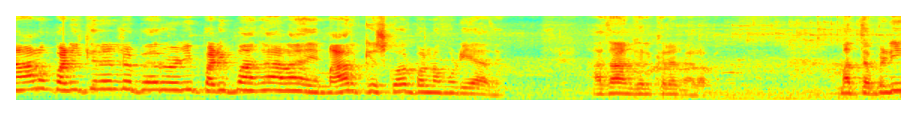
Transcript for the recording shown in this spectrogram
நானும் படிக்கிறேன்ற பேர் வழி படிப்பாங்க ஆனால் மார்க் ஸ்கோர் பண்ண முடியாது. அதான் அங்கே இருக்கிற நிலைமை. மற்றபடி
